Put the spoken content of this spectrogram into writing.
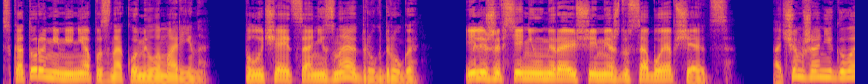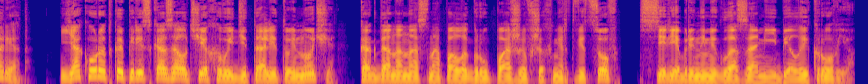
с которыми меня познакомила Марина. Получается, они знают друг друга? Или же все неумирающие между собой общаются? О чем же они говорят? Я коротко пересказал Чеховой детали той ночи, когда на нас напала группа оживших мертвецов с серебряными глазами и белой кровью.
